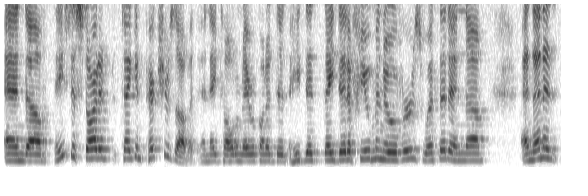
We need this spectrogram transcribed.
And um, he just started taking pictures of it. And they told him they were going to. He did. They did a few maneuvers with it, and um, and then it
